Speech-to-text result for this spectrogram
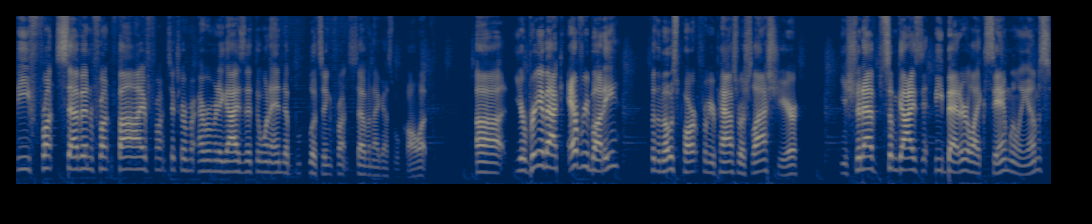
the front seven, front five, front six, however many guys that they want to end up blitzing. Front seven, I guess we'll call it. Uh, you're bringing back everybody for the most part from your pass rush last year. You should have some guys that be better, like Sam Williams.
